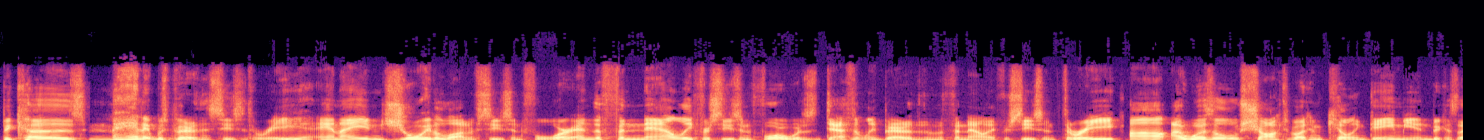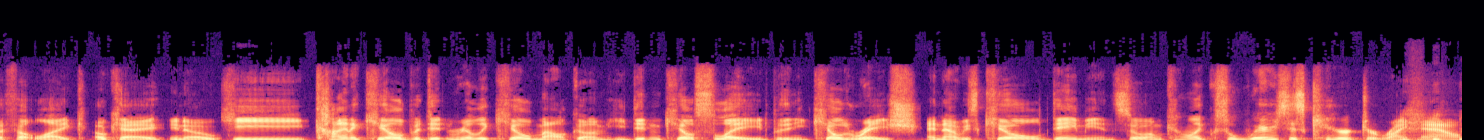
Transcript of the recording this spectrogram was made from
because man, it was better than season three, and I enjoyed a lot of season four, and the finale for season four was definitely better than the finale for season three three. Uh, I was a little shocked about him killing Damien because I felt like, okay, you know, he kind of killed but didn't really kill Malcolm. He didn't kill Slade, but then he killed Ra's, and now he's killed Damien. So I'm kind of like, so where's his character right now?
